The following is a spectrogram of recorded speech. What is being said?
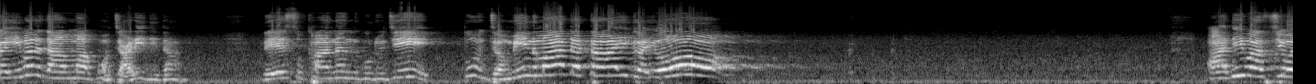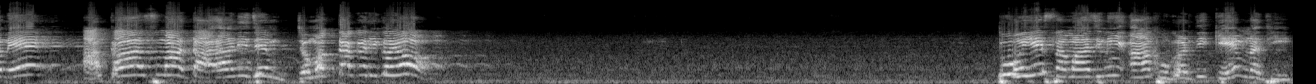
કૈવર ધામમાં પહોંચાડી દીધા. રે સુખાનંદ ગુરુજી, તું જમીનમાં દટાઈ ગયો. આદિવાસીઓને આકાશમાં તારાની જેમ ચમકતા કરી ગયો. તો એ સમાજની આંખ ઉઘડતી કેમ નથી?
